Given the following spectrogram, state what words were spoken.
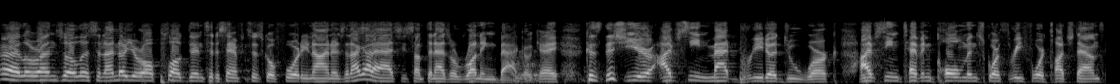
All right, Lorenzo, listen, I know you're all plugged into the San Francisco 49ers, and I got to ask you something as a running back, okay? Because this year I've seen Matt Breida do work. I've seen Tevin Coleman score three, four touchdowns,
